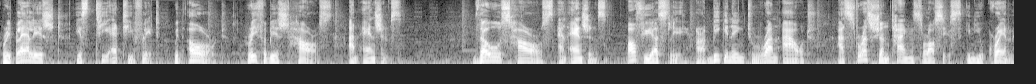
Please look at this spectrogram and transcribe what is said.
replenished its T-80 fleet with old, refurbished hulls and engines. Those hulls and engines obviously are beginning to run out as Russian tanks losses in Ukraine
